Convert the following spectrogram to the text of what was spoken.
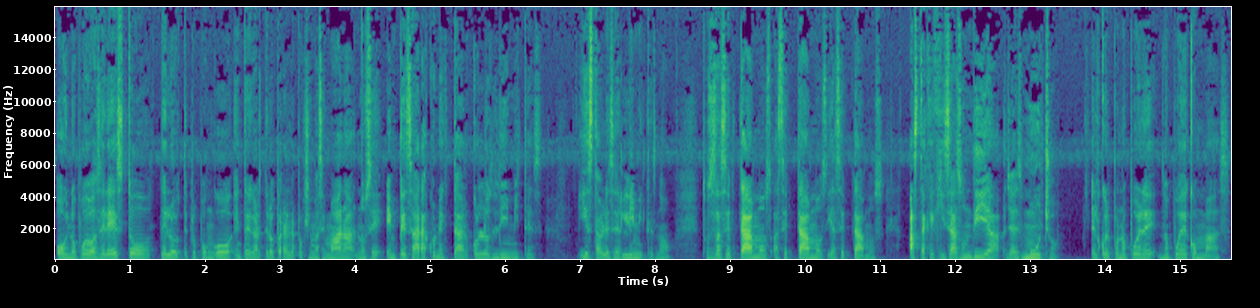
hoy no puedo hacer esto, te lo te propongo entregártelo para la próxima semana, no sé, empezar a conectar con los límites y establecer límites, ¿no? Entonces aceptamos, aceptamos y aceptamos hasta que quizás un día ya es mucho, el cuerpo no puede no puede con más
